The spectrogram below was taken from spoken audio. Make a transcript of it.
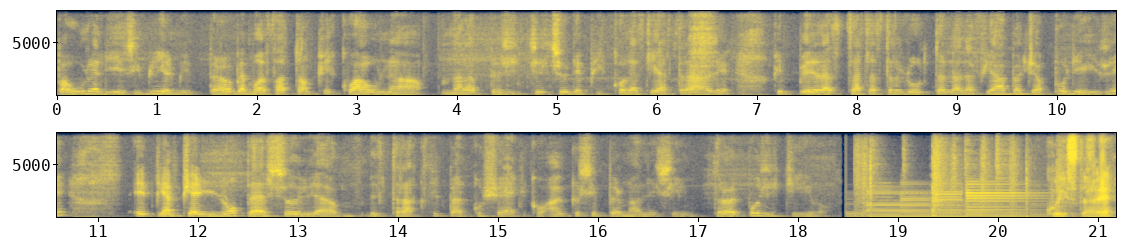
paura di esibirmi, però abbiamo fatto anche qua una, una rappresentazione piccola teatrale che era stata tradotta dalla fiaba giapponese e pian pianino ho perso il, il tratto del palcoscenico, anche se permane sempre, però è positivo. Questa è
